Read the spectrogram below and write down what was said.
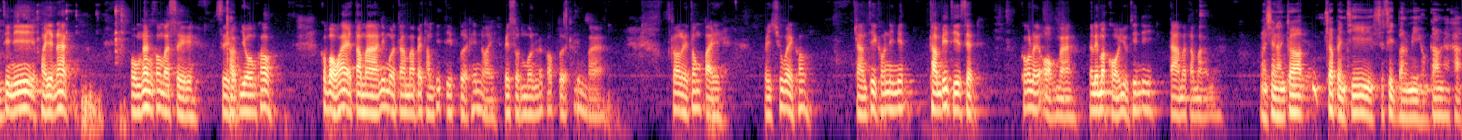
มทีนี้พญานาคองค์นั่นก็มาสื่อสื่อครักับบโยมเข้าเขาบอกว่าให้อาตมานิมนต์อาตมาไปทำพิธีเปิดให้หน่อย ไปสวดมนต์แล้วก็เปิดขึ้นมา ก็เลยต้องไปไปช่วยเขาตามที่เขานิมิต ทำพิธีเสร็จก็เลยออกมาก็เลยมาขออยู่ที่นี่ตามอาตมามา เพราะฉะนั้นก็ก็เป็นที่สถิตบารมีของเก้านาคา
